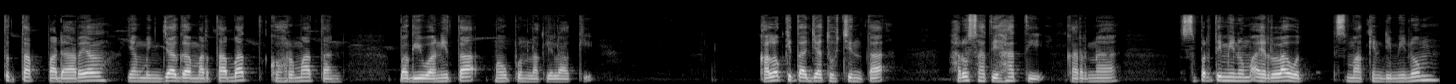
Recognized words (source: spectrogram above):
tetap pada rel yang menjaga martabat kehormatan bagi wanita maupun laki-laki. Kalau kita jatuh cinta, harus hati-hati karena seperti minum air laut, semakin diminum,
